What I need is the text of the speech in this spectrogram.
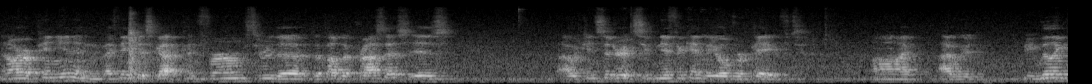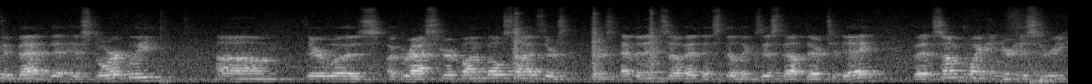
in our opinion, and I think this got confirmed through the, the public process, is I would consider it significantly overpaved. Uh, I I would be willing to bet that historically, um, there was a grass strip on both sides. There's, there's evidence of it that still exists out there today. But at some point in your history,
